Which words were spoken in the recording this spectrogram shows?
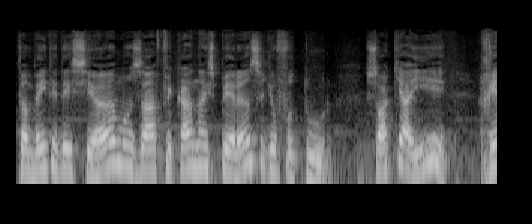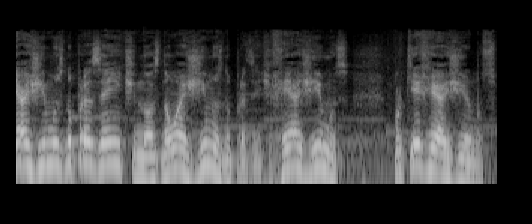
Também tendenciamos a ficar na esperança de um futuro, só que aí reagimos no presente, nós não agimos no presente, reagimos. Por que reagirmos?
